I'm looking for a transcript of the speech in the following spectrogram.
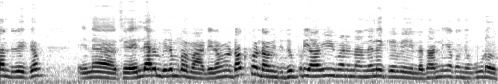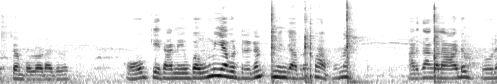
தான் இருக்கும். என்ன சரி எல்லாரும் விரும்ப மாட்டேன். நம்ம டக்குண்டு அவிஞ்சிட்டு இப்படி அவியுமென்னு நான் நினைக்கவே இல்லை. தண்ணியை கொஞ்சம் கூட வச்சுட்டேன் போலோட இருக்குது ஓகே தண்ணி இப்போ உமியாக விட்டுருக்கேன். உமிஞ்ச அப்புறம் பார்ப்போமே. அடுத்தாங்கள அடுப்போட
